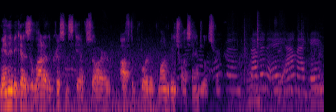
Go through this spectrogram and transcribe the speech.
mainly because a lot of the Christmas gifts are off the port of Long Beach, Los Angeles. Right. 7 a.m. at Game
